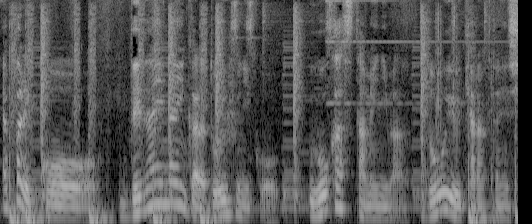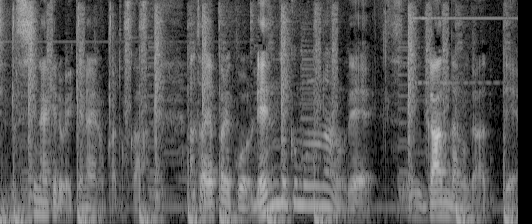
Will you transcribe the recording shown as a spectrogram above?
やっぱりこうデザインラインからどういうふうにこう動かすためにはどういうキャラクターにしなければいけないのかとかあとはやっぱりこう連続ものなのでガンダムがあって、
